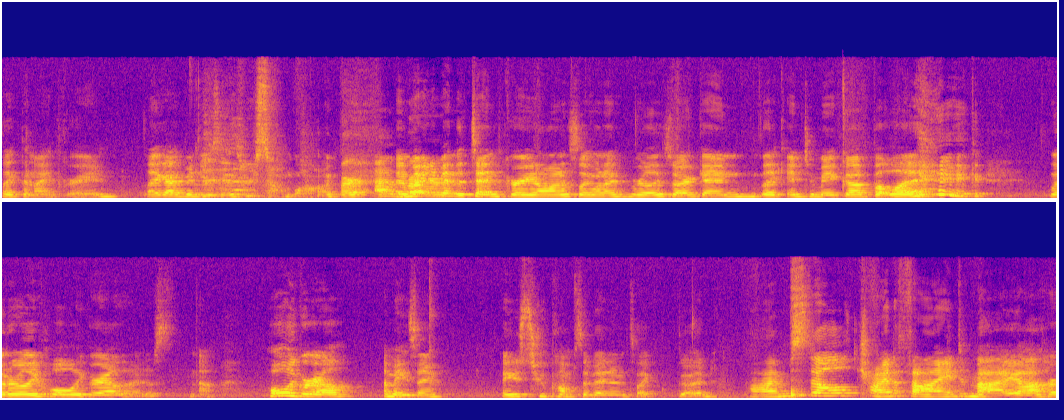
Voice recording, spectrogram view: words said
like the ninth grade. Like I've been using this for so long. Forever. It might have been the tenth grade, honestly, when I really started getting like into makeup. But like, literally, holy grail. I just no, holy grail, amazing. I use two pumps of it, and it's like good. I'm still trying to find my uh,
